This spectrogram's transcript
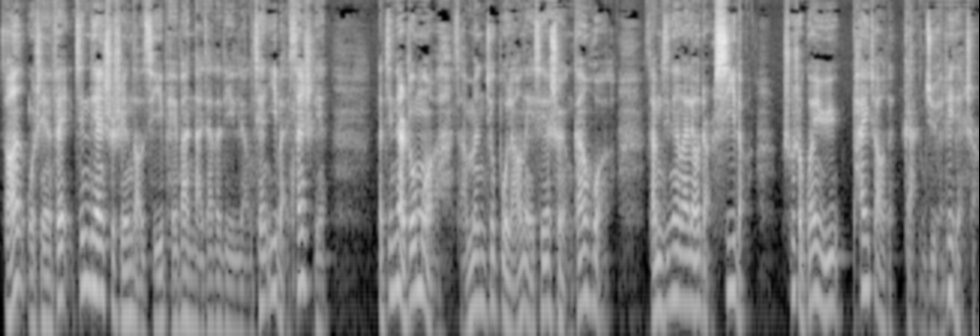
早安，我是燕飞，今天是摄影早自习陪伴大家的第两千一百三十天。那今天是周末啊，咱们就不聊那些摄影干货了，咱们今天来聊点稀的，说说关于拍照的感觉这件事儿。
